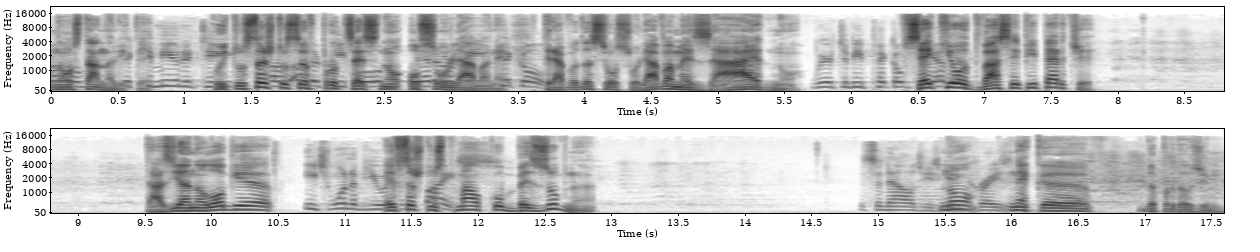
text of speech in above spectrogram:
на останалите, които също са в процес на осоляване. Трябва да се осоляваме заедно. Всеки от вас е пиперче. Тази аналогия е всъщност малко безумна, но нека да продължим.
